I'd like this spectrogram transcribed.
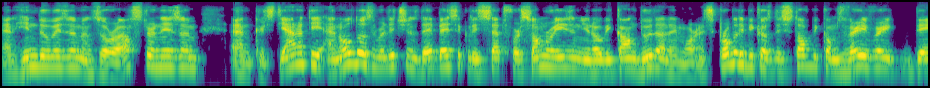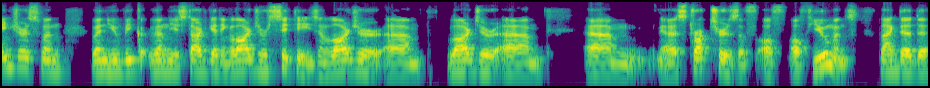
and Hinduism and Zoroastrianism and Christianity and all those religions. They basically said for some reason, you know, we can't do that anymore. And it's probably because this stuff becomes very, very dangerous when when you when you start getting larger cities and larger um, larger um, um, uh, structures of, of, of humans. Like the the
